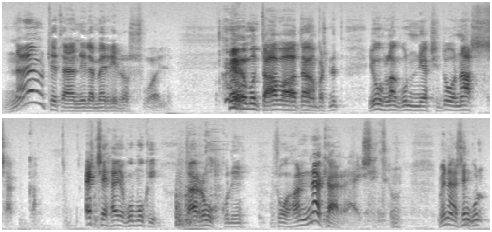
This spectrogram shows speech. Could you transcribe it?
näytetään niillä merirosvoille. Mutta avataanpas nyt juhlan kunniaksi tuo nassakka. Etsehän joku muki tai ruukku, niin suohan näkäräiset. Minä sen kun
